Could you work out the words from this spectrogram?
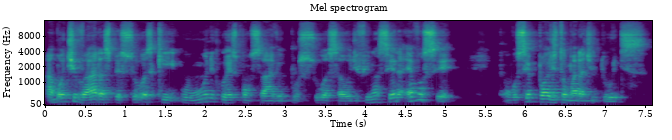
a motivar as pessoas que o único responsável por sua saúde financeira é você. Então, você pode tomar atitudes,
